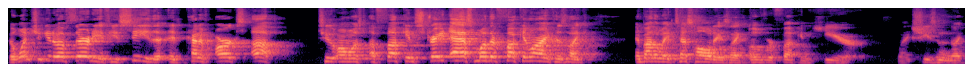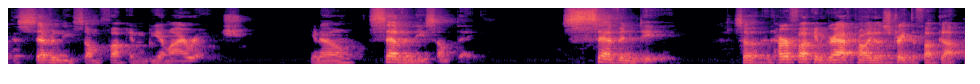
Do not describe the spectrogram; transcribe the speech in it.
But once you get above 30, if you see that it kind of arcs up to almost a fucking straight ass motherfucking line, because like, and by the way, Tess Holliday is like over fucking here. Like she's in like the 70 some fucking BMI range, you know, 70 something, 70. So her fucking graph probably goes straight the fuck up.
